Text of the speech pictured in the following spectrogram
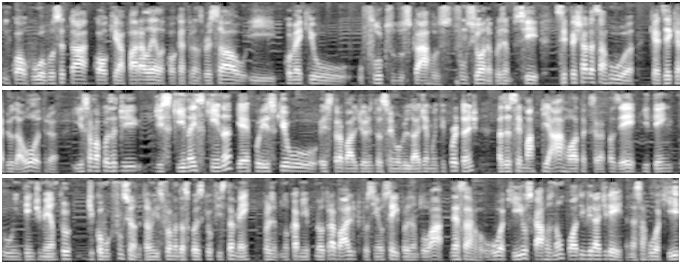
em qual rua você tá, qual que é a paralela, qual que é a transversal e como é que o, o fluxo dos carros funciona, por exemplo, se, se fechar dessa rua quer dizer que abriu da outra, e isso é uma coisa de, de esquina a esquina, e é por isso que o, esse trabalho de orientação e mobilidade é muito importante, às vezes você mapear a rota que você vai fazer e tem o entendimento de como que funciona, então isso foi uma das coisas que eu fiz também, por exemplo, no caminho pro meu trabalho, tipo assim, eu sei, por exemplo, ah, nessa rua aqui os carros não podem virar à direita, nessa rua aqui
